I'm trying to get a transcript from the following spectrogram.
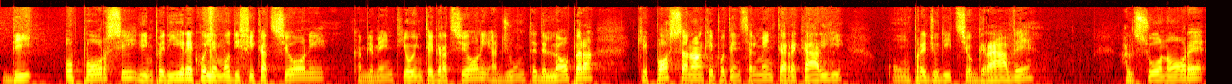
di opporsi, di impedire quelle modificazioni cambiamenti o integrazioni aggiunte dell'opera che possano anche potenzialmente arrecargli un pregiudizio grave al suo onore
